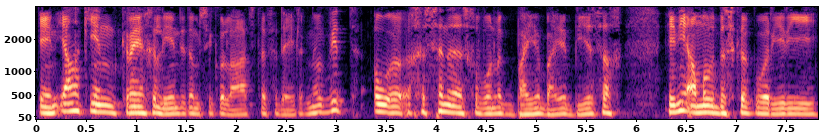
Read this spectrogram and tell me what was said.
en elkeen kry 'n geleentheid om sy kollaats te verduidelik. Nou ek weet ou gesinne is gewoonlik baie baie besig en nie almal beskik oor hierdie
